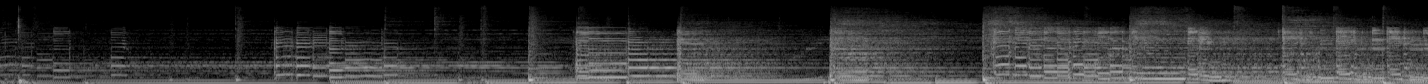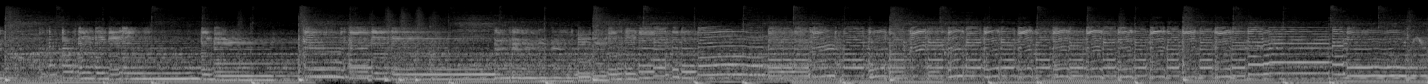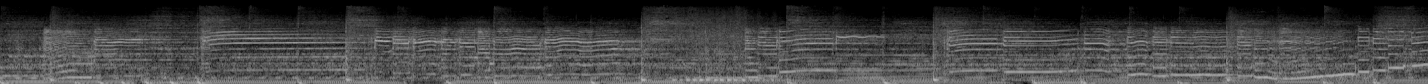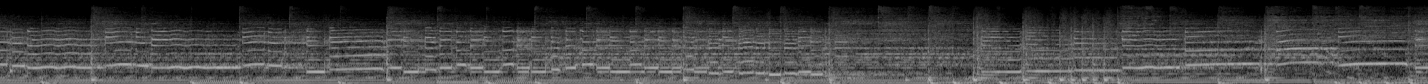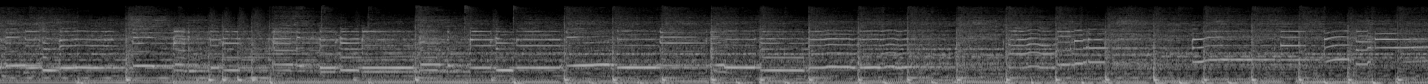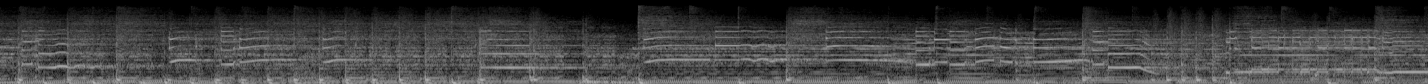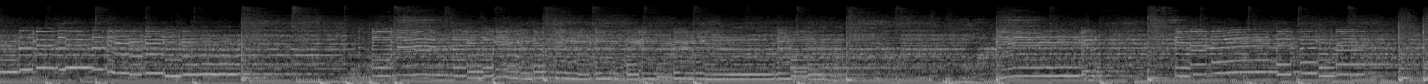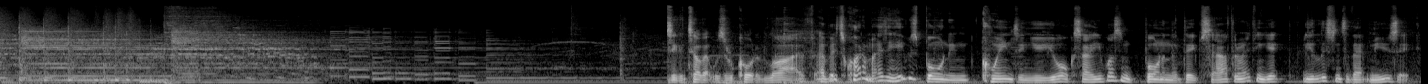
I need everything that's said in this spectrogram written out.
As you can tell, that was recorded live. Uh, but it's quite amazing. He was born in Queens in New York, so he wasn't born in the deep south or anything. Yet you listen to that music,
